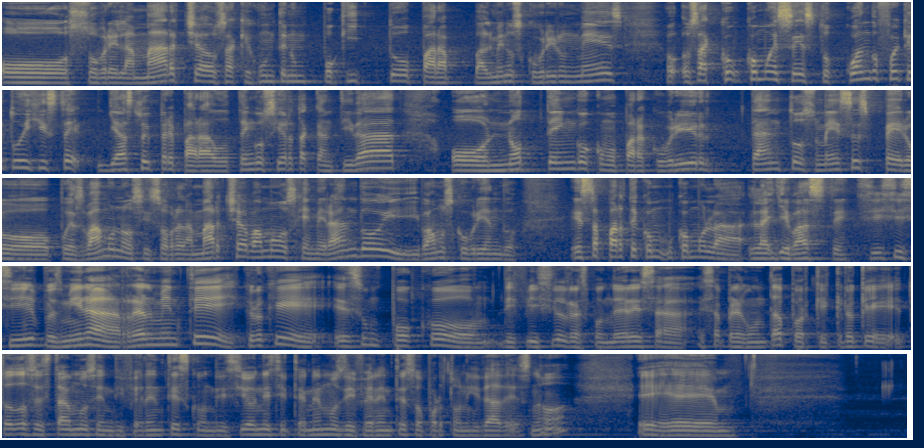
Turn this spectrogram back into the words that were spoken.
¿O sobre la marcha, o sea, que junten un poquito para al menos cubrir un mes? O, sea, ¿cómo, es esto? ¿Cuándo fue que tú dijiste, ya estoy preparado, tengo cierta cantidad o no tengo como para cubrir tantos meses, pero pues vámonos y sobre la marcha vamos generando y vamos cubriendo? ¿Esa parte cómo, la, llevaste? Sí, sí, sí, pues mira, realmente creo que es un poco difícil responder esa, esa pregunta porque creo que todos estamos en diferentes condiciones y tenemos diferentes oportunidades, ¿no? Eh,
